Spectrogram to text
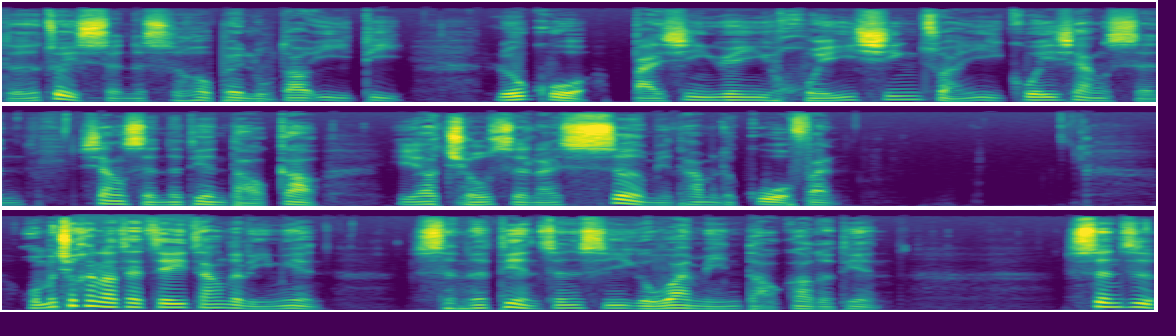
得罪神的时候，被掳到异地，如果百姓愿意回心转意归向神，向神的殿祷告，也要求神来赦免他们的过犯。我们就看到在这一章的里面。神的殿真是一个万民祷告的殿，甚至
